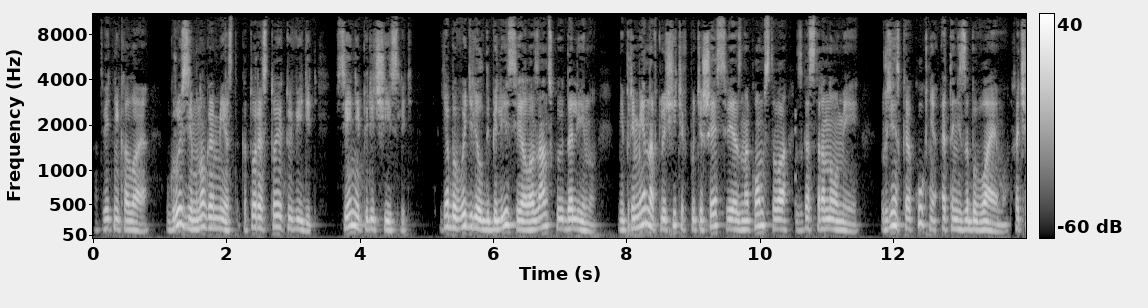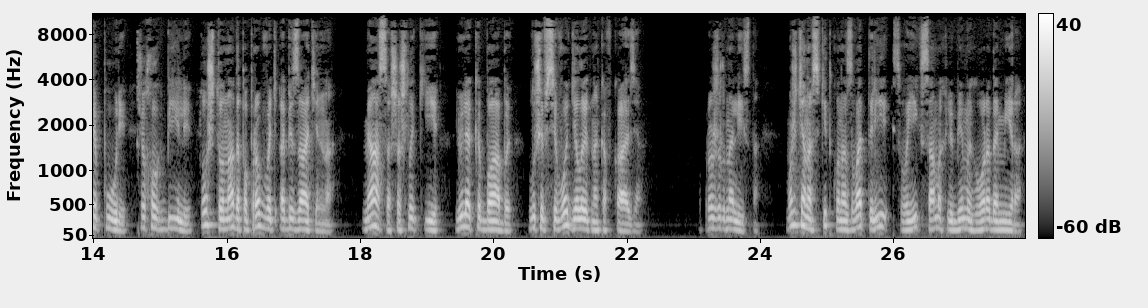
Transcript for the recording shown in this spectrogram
Ответ Николая. В Грузии много мест, которые стоит увидеть, все не перечислить. Я бы выделил Тбилиси и Алазанскую долину. Непременно включите в путешествие знакомство с гастрономией. Грузинская кухня – это незабываемо. Хачапури, чохохбили – то, что надо попробовать обязательно. Мясо, шашлыки, люля-кебабы – лучше всего делают на Кавказе. Вопрос журналиста. Можете на скидку назвать три своих самых любимых города мира.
